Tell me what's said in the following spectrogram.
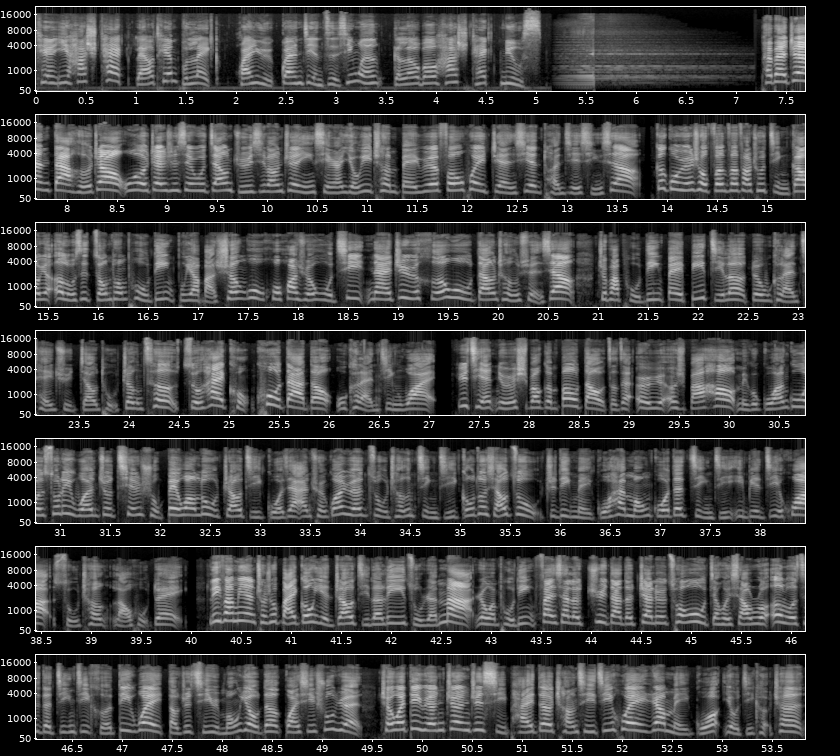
天一 hashtag 聊天不累，寰宇关键字新闻 global hashtag news。排排站大合照，乌俄战事陷入僵局，西方阵营显然有意趁北约峰会展现团结形象。各国元首纷纷发出警告，要俄罗斯总统普丁不要把生物或化学武器，乃至于核武当成选项，就怕普丁被逼急了，对乌克兰采取焦土政策，损害恐扩大到乌克兰境外。日前，《纽约时报》更报道，早在二月二十八号，美国国安顾问苏利文就签署备忘录，召集国家安全官员组成紧急工作小组，制定美国和盟国的紧急应变计划，俗称“老虎队”。另一方面，传出白宫也召集了另一组人马，认为普丁犯下了巨大的战略错误，将会削弱俄罗斯的经济和地位，导致其与盟友的关系疏远，成为地缘政治洗牌的长期机会，让美国有机可乘。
